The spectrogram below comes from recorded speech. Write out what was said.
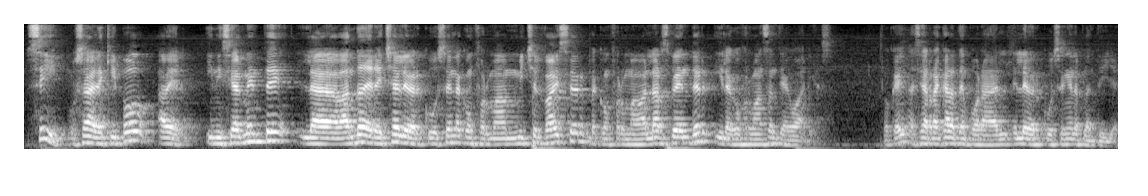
Sí, o sea, el equipo, a ver, inicialmente la banda derecha de Leverkusen la conformaban Mitchell Weiser, la conformaba Lars Bender y la conformaban Santiago Arias. ¿ok? Así arranca la temporada el Leverkusen en la plantilla.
